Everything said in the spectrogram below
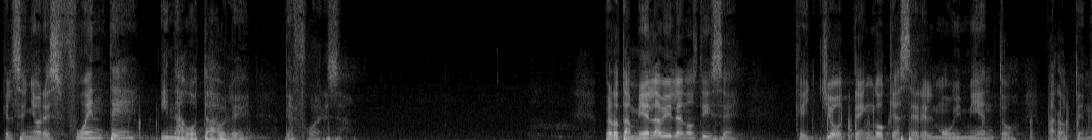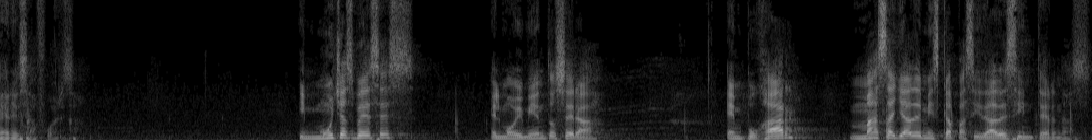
que el Señor es fuente inagotable de fuerza. Pero también la Biblia nos dice que yo tengo que hacer el movimiento para obtener esa fuerza. Y muchas veces el movimiento será empujar más allá de mis capacidades internas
